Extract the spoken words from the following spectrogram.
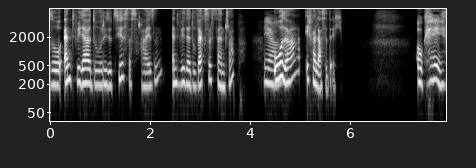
So entweder du reduzierst das Reisen, entweder du wechselst deinen Job Ja. oder ich verlasse dich. okay.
